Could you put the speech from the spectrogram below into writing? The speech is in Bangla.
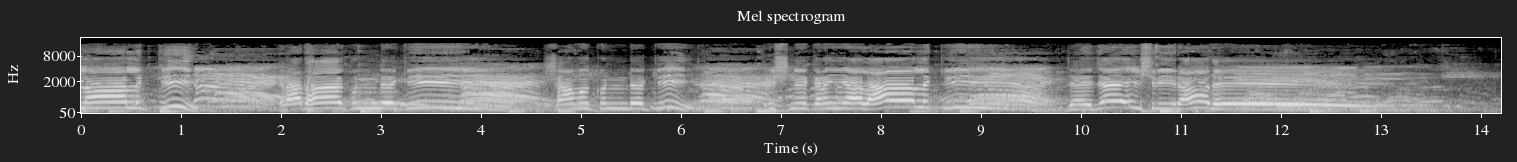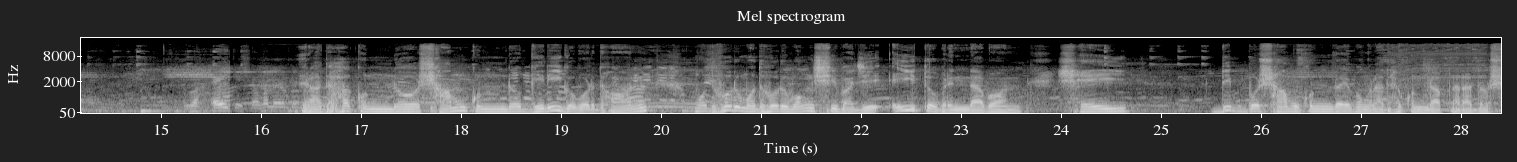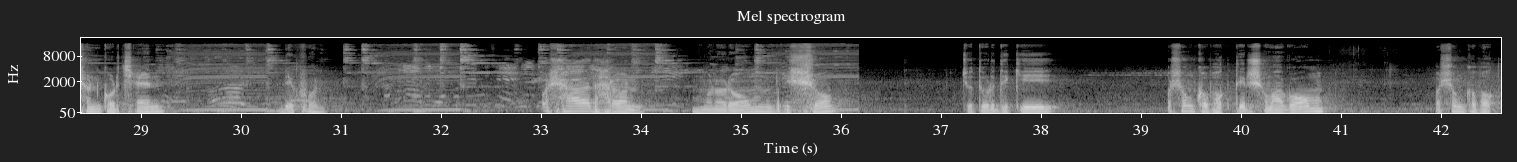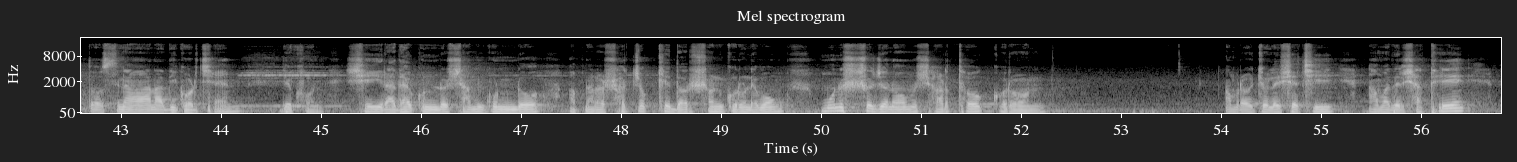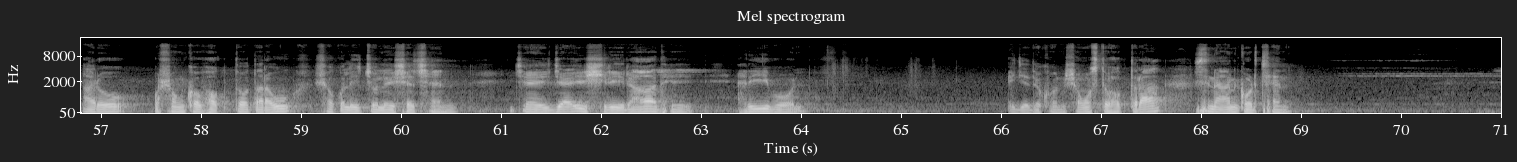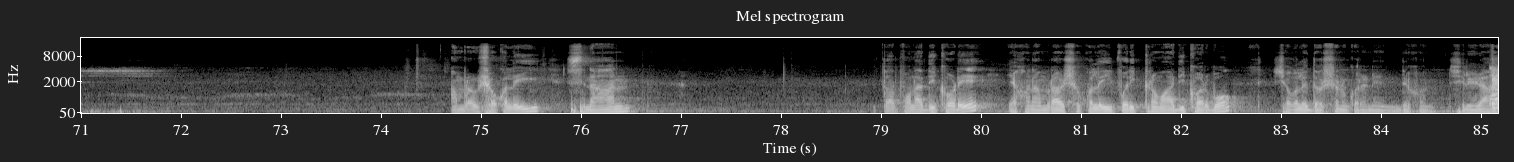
লাল কি রাধা কুণ্ড কি শ্যাম কুণ্ড কি কৃষ্ণ কানাইয়া লাল কি জয় জয় শ্রী রাধে রাধাকুণ্ড শ্যামকুণ্ড গিরি গোবর্ধন মধুর মধুর বংশীবাজি এই তো বৃন্দাবন। সেই দিব্য শ্যামকুণ্ড এবং রাধাকুণ্ড আপনারা দর্শন করছেন। দেখুন, অসাধারণ মনোরম দৃশ্য। চতুর্দিকে অসংখ্য ভক্তের সমাগম, অসংখ্য ভক্ত স্নান আদি করছেন। দেখুন, সেই রাধাকুণ্ড, শ্যামকুণ্ড, আপনারা সচক্ষে দর্শন করুন এবং মনুষ্যজনম সার্থক করুন। আমরাও চলে এসেছি। আমাদের সাথে আরও অসংখ্য ভক্ত তারাও সকলেই চলে এসেছেন। জয় জয় শ্রী রাধে, হরি বল। এই যে দেখুন, সমস্ত ভক্তরা স্নান করছেন। আমরাও সকলেই স্নান তর্পণ আদি করে এখন আমরা সকলেই পরিক্রমা আদি করব। সকলে দর্শন করে নিন দেখুন শ্রীরাম।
